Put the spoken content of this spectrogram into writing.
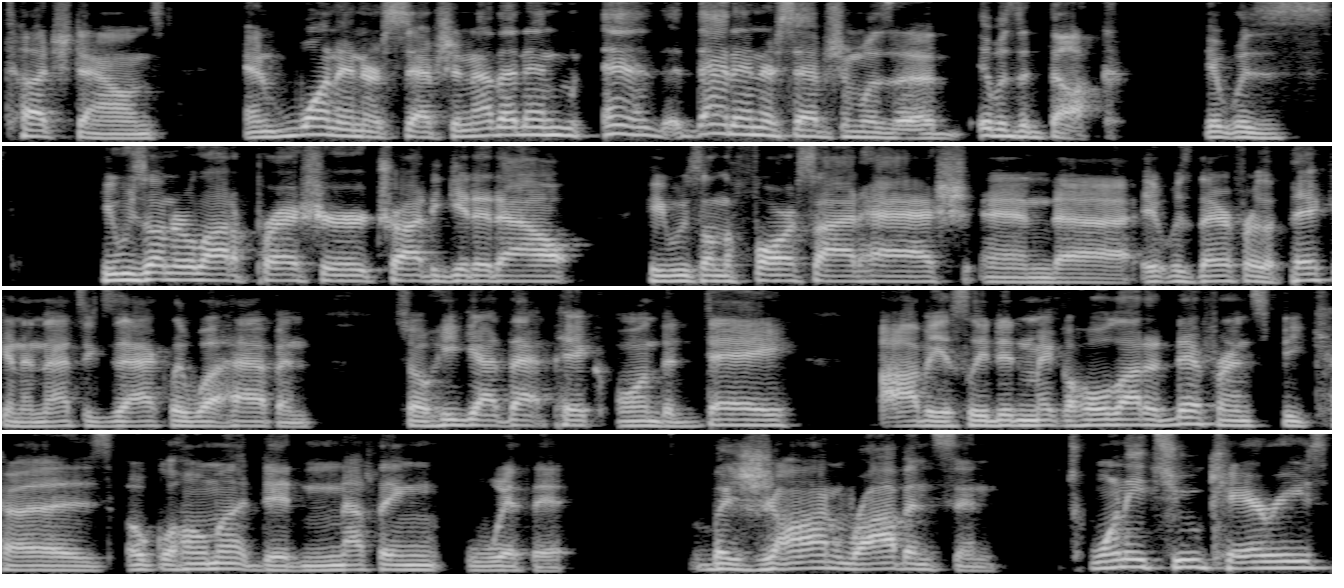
touchdowns and one interception. Now that in, eh, that interception was a it was a duck. It was he was under a lot of pressure, tried to get it out. He was on the far side hash, and uh, it was there for the picking, and that's exactly what happened. So he got that pick on the day. Obviously, didn't make a whole lot of difference because Oklahoma did nothing with it. Bijan Robinson, 22 carries,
